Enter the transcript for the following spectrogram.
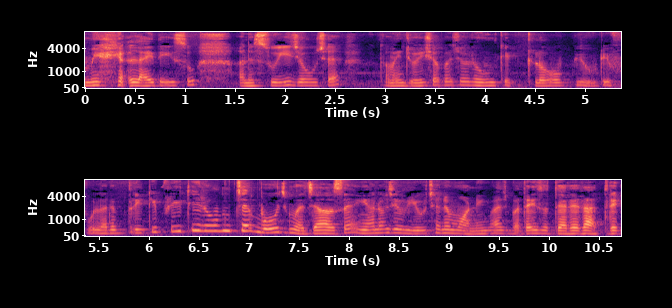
અમે અહીંયા લાવી દઈશું અને સૂઈ જવું છે. તમે જોઈ શકો છો રૂમ કેટલો બ્યુટીફુલ અને પ્રીટી પ્રીટી રૂમ છે. બહુ જ મજા આવશે. અહીંયાનો જે વ્યૂ છે ને મોર્નિંગમાં જ બતાવીશ. અત્યારે રાત્રે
